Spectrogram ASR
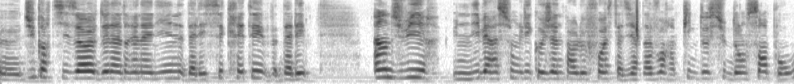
euh, du cortisol, de l'adrénaline, d'aller sécréter, d'aller induire une libération glycogène par le foie, c'est-à-dire d'avoir un pic de sucre dans le sang pour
